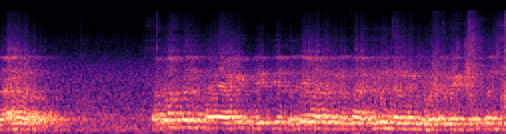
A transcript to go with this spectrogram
ನಾನು ಸಮಸ್ತರ ಪರವಾಗಿ ಪ್ರೀತಿಯ ಧನ್ಯವಾದಗಳನ್ನು ಅಭಿನಂದನೆಗಳನ್ನು ಹೇಳಬೇಕು ಅಂತ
